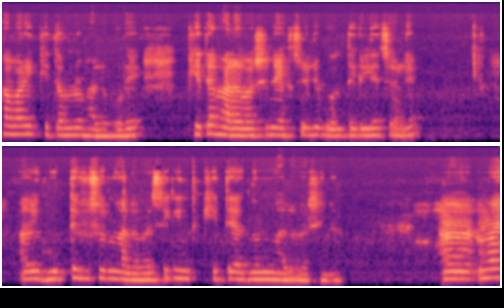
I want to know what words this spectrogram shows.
খাবারই খেতাম না ভালো করে। খেতে ভালোবাসি না অ্যাকচুয়ালি বলতে গেলে চলে। আমি ঘুরতে ভীষণ ভালোবাসি কিন্তু খেতে একদম ভালোবাসি না। আমার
